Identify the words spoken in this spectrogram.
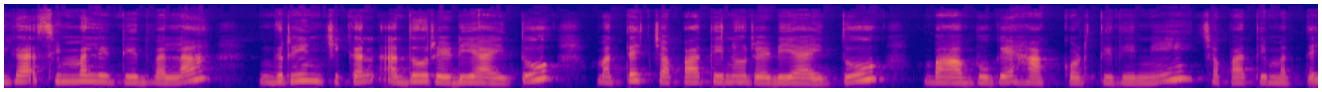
ಈಗ ಸಿಮ್ಮಲ್ಲಿ ಇಟ್ಟಿದ್ವಲ್ಲ ಗ್ರೀನ್ ಚಿಕನ್ ಅದು ರೆಡಿ ಆಯಿತು, ಮತ್ತು ಚಪಾತಿನೂ ರೆಡಿ ಆಯಿತು. ಬಾಬುಗೆ ಹಾಕ್ಕೊಡ್ತಿದ್ದೀನಿ ಚಪಾತಿ ಮತ್ತು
